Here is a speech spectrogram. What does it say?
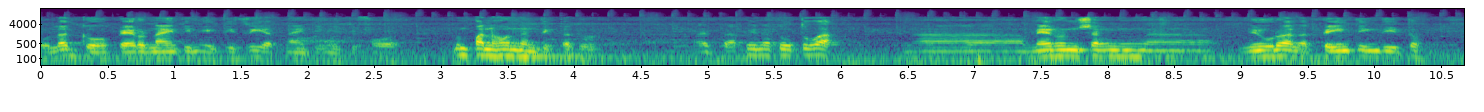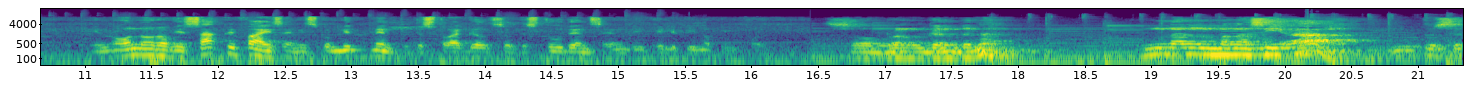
tulad ko, pero 1983 at 1984. Nung panahon ng diktador. At ako'y natutuwa na meron siyang ah, mural at painting dito in honor of his sacrifice and his commitment to the struggles of the students and the Filipino people. Sobrang ganda na ng mga CR dito sa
